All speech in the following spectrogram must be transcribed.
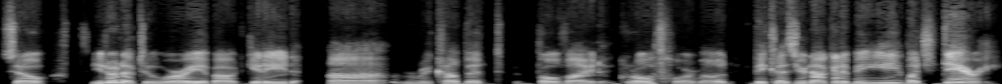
So you don't have to worry about getting uh, recombinant bovine growth hormone because you're not going to be eating much dairy.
